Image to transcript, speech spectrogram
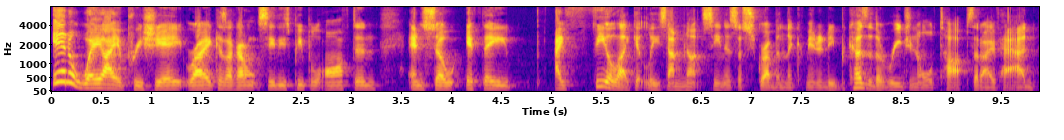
in a way I appreciate, right? Because like I don't see these people often, and so if they, I feel like at least I'm not seen as a scrub in the community because of the regional tops that I've had,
